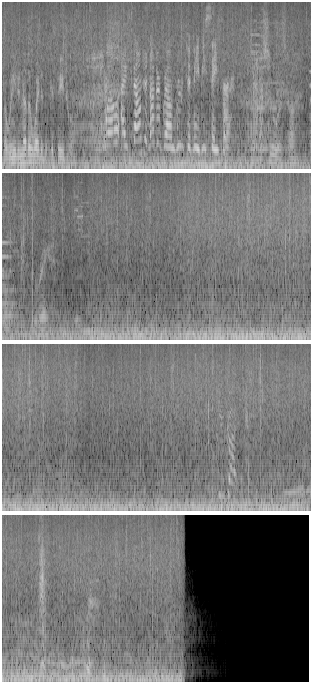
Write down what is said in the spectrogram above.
But we need another way to the cathedral. Well, I found an underground route that may be safer. Sewers, huh? Great.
